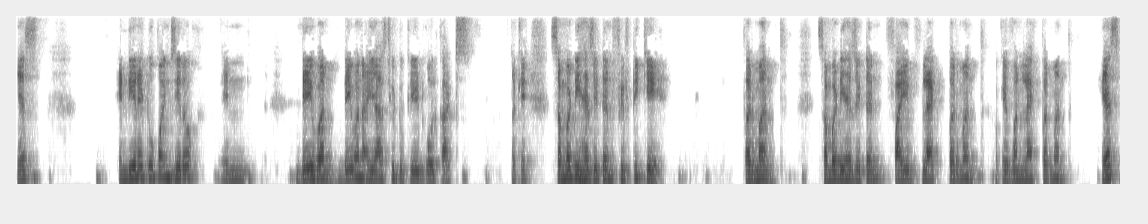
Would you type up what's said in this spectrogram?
Yes. In DNA 2.0, in day one, day one, I asked you to create goal cards. Okay. Somebody has written 50K per month. Somebody has written 5 lakh per month. Okay. 1 lakh per month. Yes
